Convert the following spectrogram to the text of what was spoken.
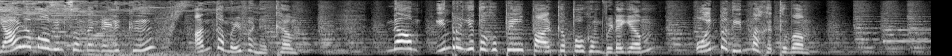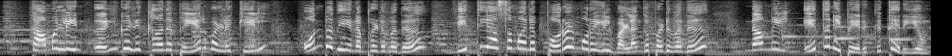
யாழம்மாவின் சொந்தங்களுக்கு அந்தமிழ் வணக்கம். நாம் இன்றைய தொகுப்பில் பார்க்க போகும் விடயம் ஒன்பதின் மகத்துவம். தமிழின் எண்களுக்கான பெயர் வழக்கில் ஒன்பது எனப்படுவது வித்தியாசமான பொருள் முறையில் வழங்கப்படுவது நம்மில் எத்தனை பேருக்கு தெரியும்?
